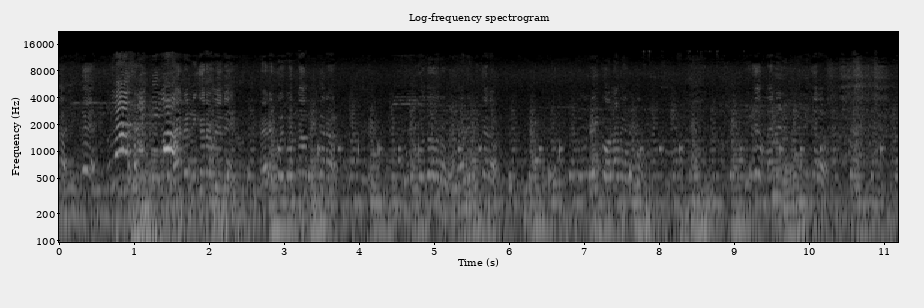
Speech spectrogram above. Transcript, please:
करा ठीक है मैंने। नहीं करा मैंने मैंने कोई बदनाम नहीं करा मैंने नहीं करा। तुम नहीं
